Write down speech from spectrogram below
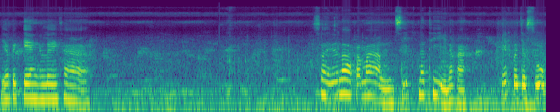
เดี๋ยวไปแกงกันเลยค่ะ ใส่เวลาประมาณสิบนาทีนะคะเห็ดก็จะสุก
